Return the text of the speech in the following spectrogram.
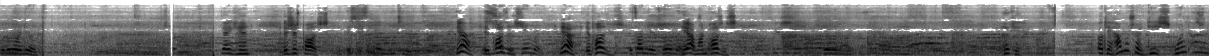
What am I doing? Yeah, you can. It's just paused. This isn't on YouTube. Yeah, it This pauses. Yeah, it pauses. It's on your camera. Yeah, mine pauses. Okay. Okay. How much are these? One time,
